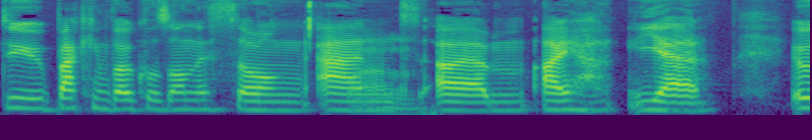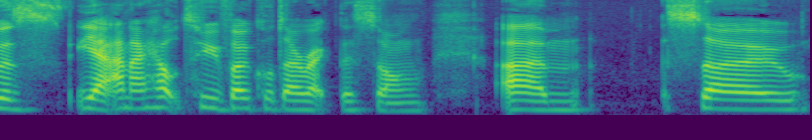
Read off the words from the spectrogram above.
do backing vocals on this song and um I yeah, it was yeah, and I helped to vocal direct this song. Um so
